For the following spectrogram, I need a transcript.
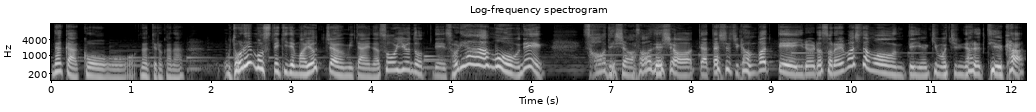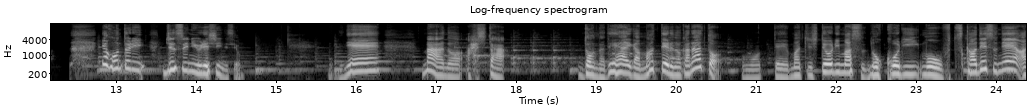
なんかこう、なんていうのかな。どれも素敵で迷っちゃうみたいな、そういうのって、そりゃあもうね、そうでしょう、そうでしょうって私たち頑張っていろいろ揃えましたもんっていう気持ちになるっていうか、いや、本当に純粋に嬉しいんですよ。ね、まああの、明日、どんな出会いが待っているのかなと思ってお待ちしております。残りもう2日ですね。明日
